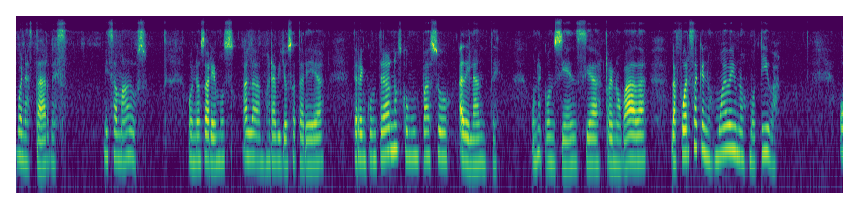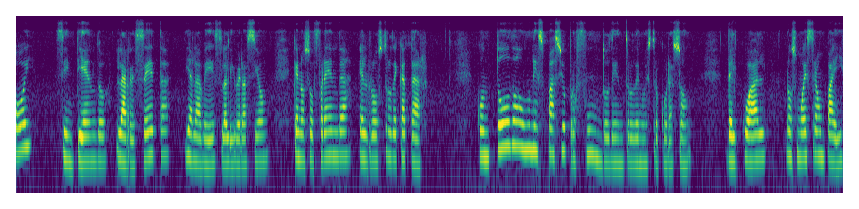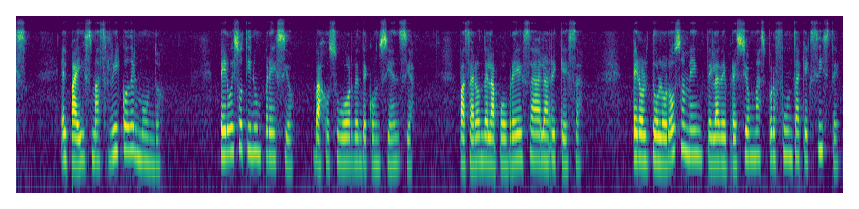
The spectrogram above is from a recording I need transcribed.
Buenas tardes, mis amados. Hoy nos daremos a la maravillosa tarea de reencontrarnos con un paso adelante, una conciencia renovada, la fuerza que nos mueve y nos motiva. Hoy sintiendo la receta y a la vez la liberación que nos ofrenda el rostro de Qatar con todo un espacio profundo dentro de nuestro corazón, del cual nos muestra un país, el país más rico del mundo. Pero eso tiene un precio bajo su orden de conciencia. Pasaron de la pobreza a la riqueza, pero dolorosamente la depresión más profunda que existe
